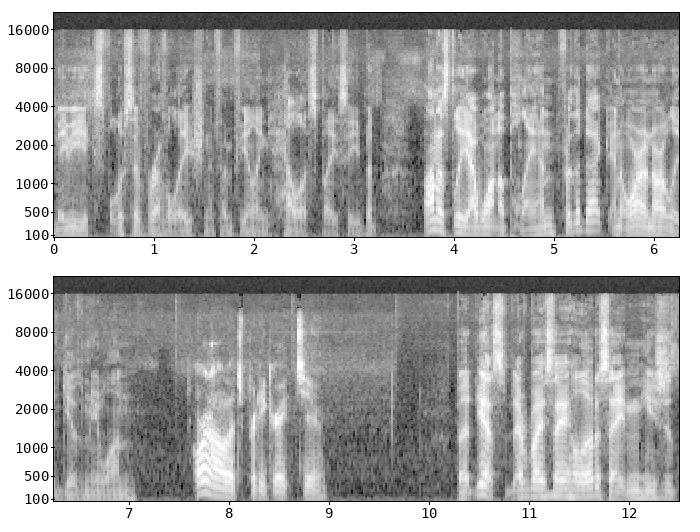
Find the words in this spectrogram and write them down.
Maybe Explosive Revelation if I'm feeling hella spicy, but honestly, I want a plan for the deck, and Aura Gnarlid gives me one. Or Gnarlid's pretty great too. But yes, everybody say hello to Satan. He's just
